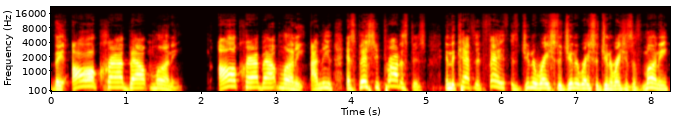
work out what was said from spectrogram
they all cry about money. All cry about money. I need, especially Protestants in the Catholic faith, is generations of generations generations of money.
